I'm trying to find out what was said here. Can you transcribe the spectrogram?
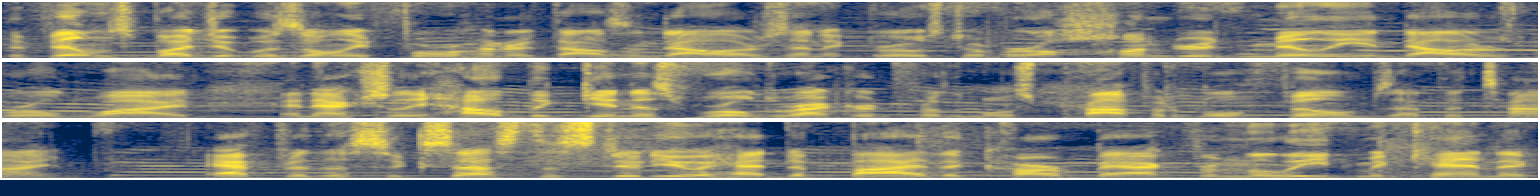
The film's budget was only $400,000 and it grossed over $100 million worldwide and actually held the Guinness World Record for the most profitable films at the time. After the success, the studio had to buy the car back from the lead mechanic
